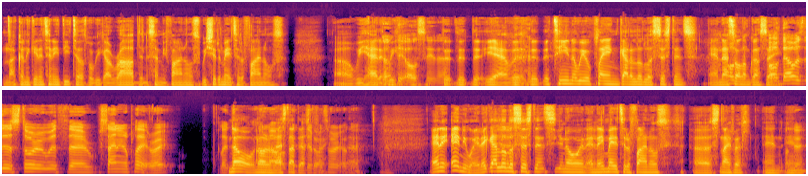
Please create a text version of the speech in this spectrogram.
I'm not going to get into any details, but we got robbed in the semifinals. We should have made it to the finals. Uh, we had Don't we, they all say that? the, the, the, yeah the, the, the team that we were playing got a little assistance, and that's Oh, all I'm going to say. Oh, that was the story with uh, signing a player, right? Like, No, no, oh, no, that's not that different story. Okay. and it- anyway, they got a little assistance, you know, and, and they made it to the finals. Uh, Snæfell and Okay. and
